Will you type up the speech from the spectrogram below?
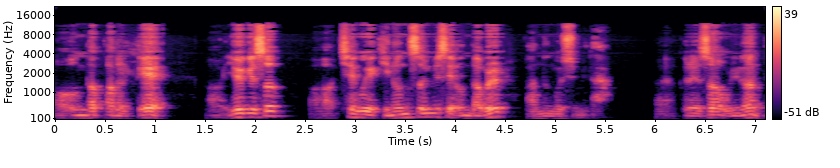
응답받을 때 어, 여기서 어, 최고의 기능 서밋의 응답을 받는 것입니다. 그래서 우리는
